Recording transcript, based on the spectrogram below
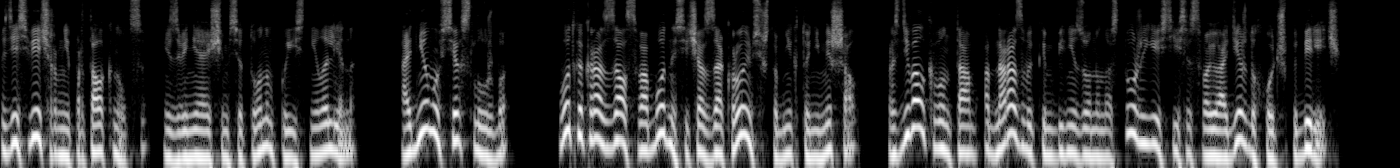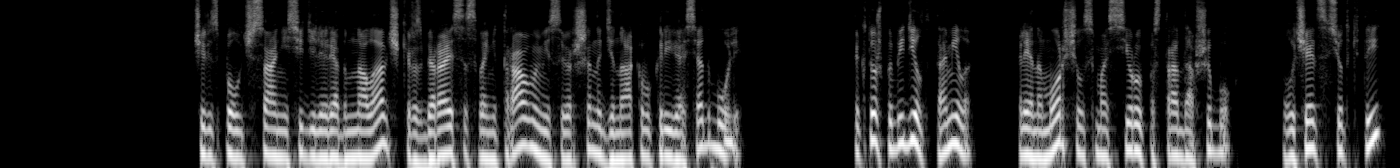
«Здесь вечером не протолкнуться», — извиняющимся тоном пояснила Лена. «А днем у всех служба. Вот как раз зал свободный, сейчас закроемся, чтобы никто не мешал. Раздевалка вон там, одноразовый комбинезон у нас тоже есть, если свою одежду хочешь поберечь». Через полчаса они сидели рядом на лавочке, разбираясь со своими травмами и совершенно одинаково кривясь от боли. «Ты кто ж победил-то, Томила?» Лена морщилась, массируя пострадавший бок. Получается, все-таки ты?»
